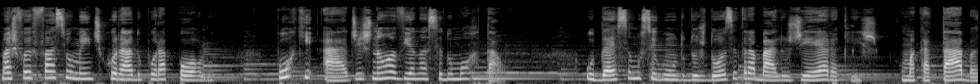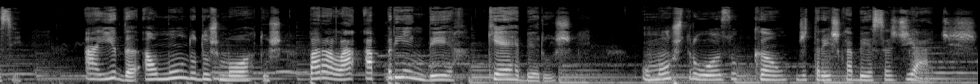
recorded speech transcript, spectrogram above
mas foi facilmente curado por Apolo, porque Hades não havia nascido mortal. O décimo segundo dos doze trabalhos de Heracles, uma catábase, a ida ao mundo dos mortos para lá apreender Kerberos o monstruoso cão de três cabeças de Hades.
